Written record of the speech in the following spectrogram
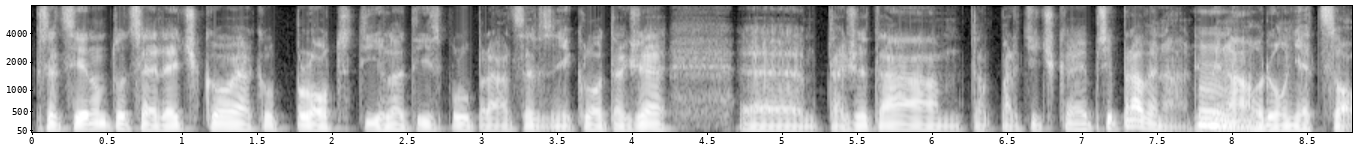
přeci jenom to CDčko jako plot téhleté spolupráce vzniklo, takže, eh, takže ta, ta partička je připravená, kdyby hmm. náhodou něco.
